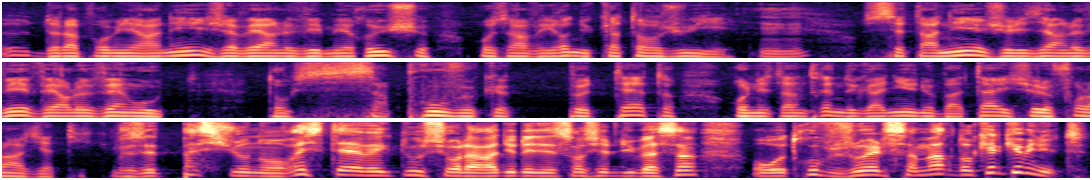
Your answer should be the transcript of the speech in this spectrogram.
euh, de la première année, j'avais enlevé mes ruches aux environs du 14 juillet. Mhm. Cette année, je les ai enlevées vers le 20 août. Donc, ça prouve que peut-être on est en train de gagner une bataille sur le frelon asiatique. Vous êtes passionnant. Restez avec nous sur la radio des essentiels du bassin. On retrouve Joël Samar dans quelques minutes.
